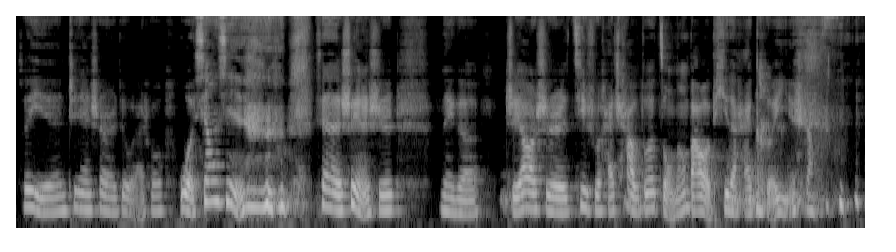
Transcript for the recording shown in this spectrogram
所以这件事儿对我来说，我相信 现在的摄影师那个只要是技术还差不多，总能把我 P 的还可以。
